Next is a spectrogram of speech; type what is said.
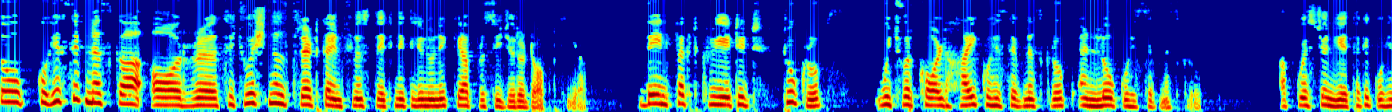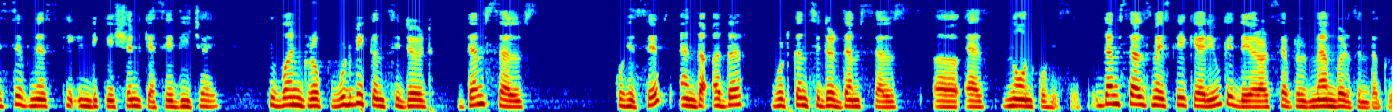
تو کوہیسیونیس کا اور سچویشنل تھریٹ کا انفلوئنس دیکھنے کے لیے انہوں نے کیا پروسیجر اڈاپٹ کیا they in fact create two groups indication کیسے other would consider as non کو اس لیے کہہ رہی ہوں کہ دیر آر سیورل ممبرز انوپ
